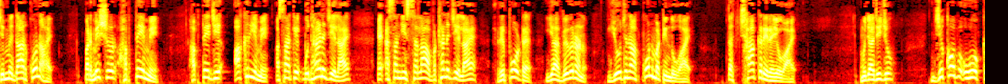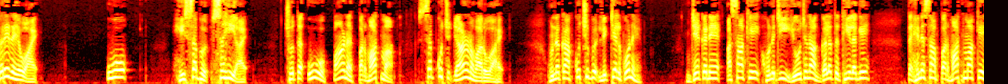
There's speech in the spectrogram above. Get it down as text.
ज़िमेदार कोन आहे परमेश्वर हफ़्ते में हफ़्ते जे आख़िरीअ में असांखे ॿुधाइण जे लाइ ऐं असांजी सलाह वठण जे लाइ रिपोर्ट या विवरण योजना कोन मटींदो आहे त छा करे रहियो आहे मुंहिंजा जीजो जेको बि उहो करे रहियो आहे उहो ही सभु सही आहे छो त उहो पाण परमात्मा सभु कुझु ॼाणण वारो आहे हुन खां कुझु बि लिखियलु कोन्हे जे असां खे हुन जी योजना ग़लति थी लॻे त हिन सां परमात्मा खे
